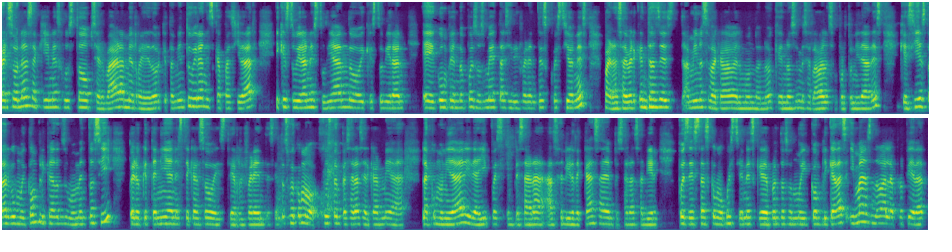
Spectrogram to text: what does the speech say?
personas a quienes justo observar a mi alrededor que también tuvieran discapacidad y que estuvieran estudiando y que estuvieran eh, cumpliendo pues sus metas y diferentes cuestiones para saber que entonces a mí no se me acababa el mundo, ¿no? Que no se me cerraban las oportunidades, que sí está algo muy complicado en su momento, sí, pero que tenía en este caso este, referentes. Entonces fue como justo empezar a acercarme a la comunidad y de ahí pues empezar a, a salir de casa, empezar a salir pues de estas como cuestiones que de pronto son muy complicadas y más, ¿no? A la propiedad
